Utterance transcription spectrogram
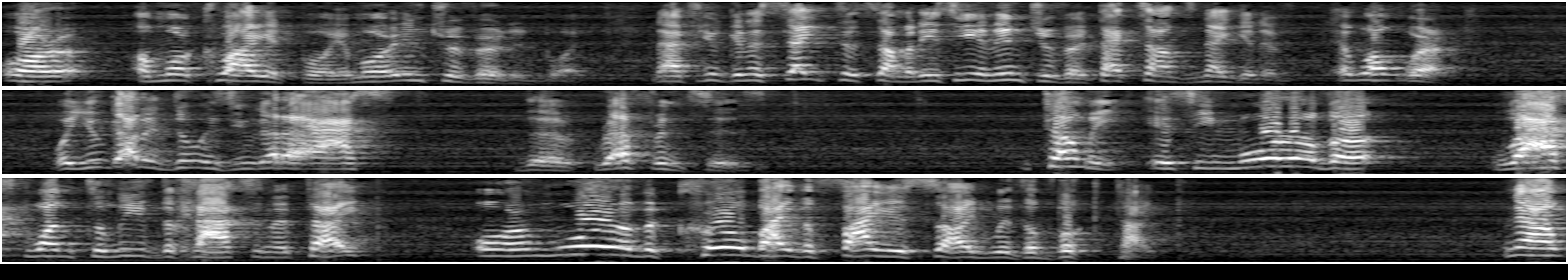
Or a more quiet boy, a more introverted boy? Now, if you're going to say to somebody, is he an introvert? That sounds negative. It won't work. What you got to do is you got to ask the references. Tell me, is he more of a last one to leave the chasana type, or more of a curl by the fireside with a book type? Now,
